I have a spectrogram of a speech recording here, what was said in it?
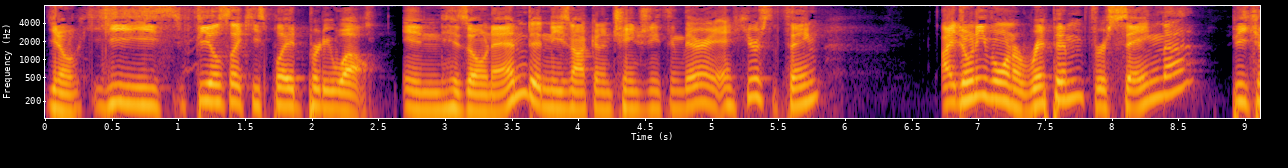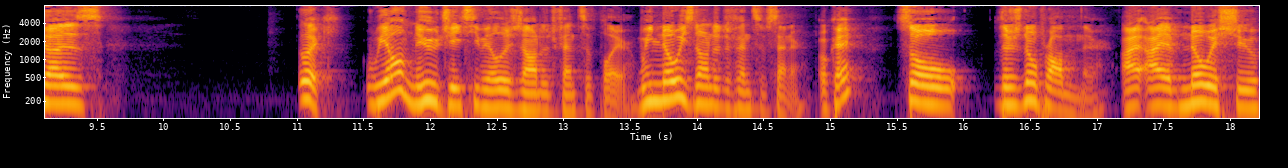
you know he feels like he's played pretty well in his own end and he's not going to change anything there and here's the thing i don't even want to rip him for saying that because look we all knew jt miller's not a defensive player we know he's not a defensive center okay so there's no problem there i, I have no issue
